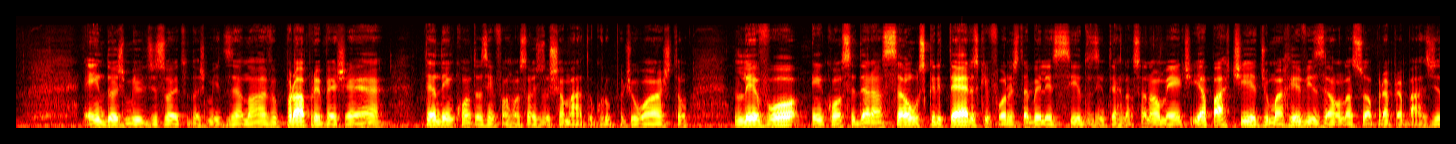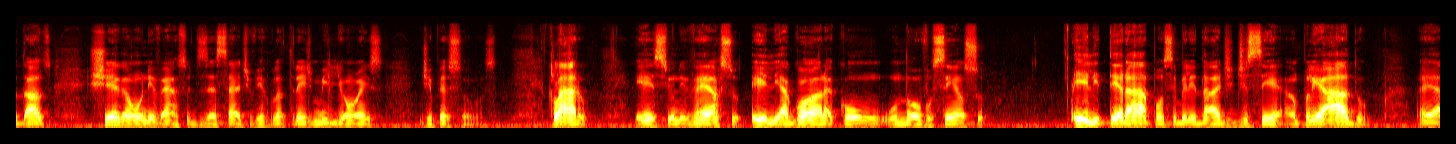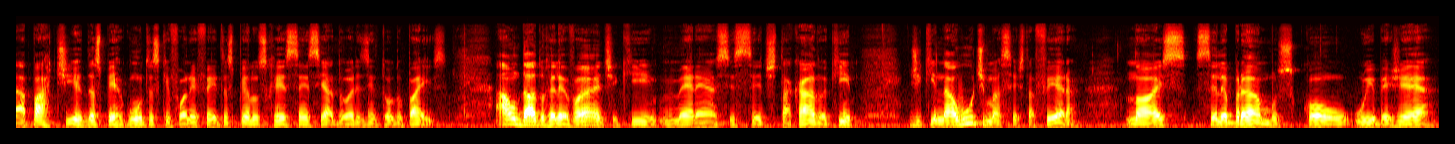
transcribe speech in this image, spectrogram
em 2018 e 2019, o próprio IBGE, tendo em conta as informações do chamado Grupo de Washington, levou em consideração os critérios que foram estabelecidos internacionalmente e, a partir de uma revisão na sua própria base de dados, chega a um universo de 17,3 milhões de de pessoas. Claro, esse universo, ele agora com o novo censo, ele terá a possibilidade de ser ampliado é, a partir das perguntas que forem feitas pelos recenseadores em todo o país. Há um dado relevante que merece ser destacado aqui, de que na última sexta-feira nós celebramos com o IBGE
